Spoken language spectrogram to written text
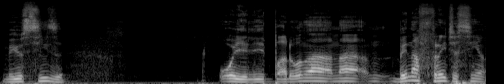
meio cinza. Oi, ele parou na, na- bem na frente, assim, ó.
